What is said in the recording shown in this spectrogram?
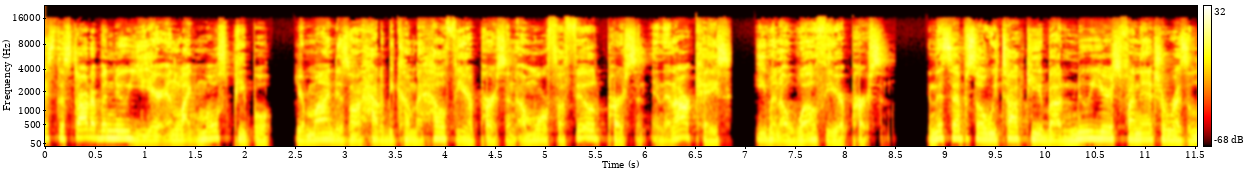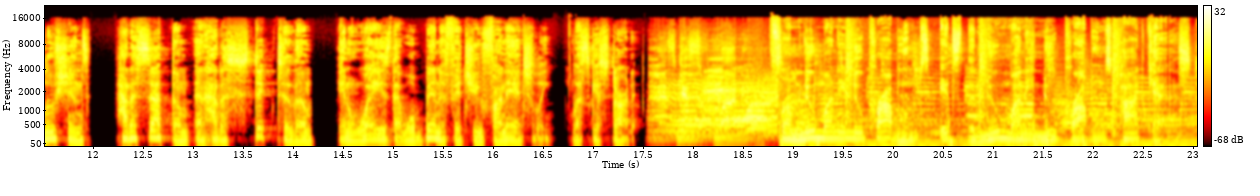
It's the start of a new year, and like most people, your mind is on how to become a healthier person, a more fulfilled person, and in our case, even a wealthier person. In this episode, we talk to you about New Year's financial resolutions, how to set them, and how to stick to them in ways that will benefit you financially. Let's get started. Let's get some money. From New Money, New Problems, it's the New Money, New Problems podcast,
